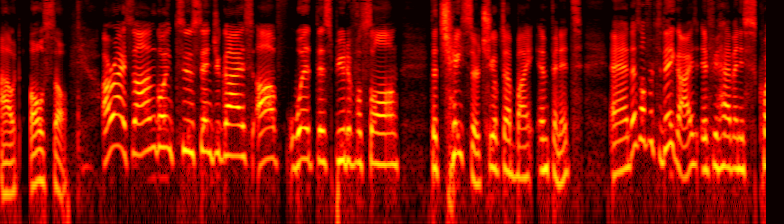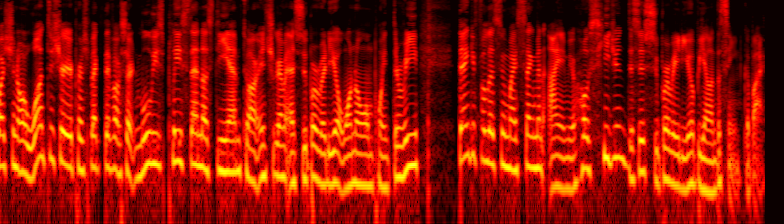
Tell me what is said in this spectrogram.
out also. All right, so I'm going to send you guys off with this beautiful song, "The Chaser" 추격자 by Infinite. And that's all for today, guys. If you have any question or want to share your perspective of certain movies, please send us DM to our Instagram at Super Radio 101.3. Thank you for listening to my segment. I am your host, Heejun. This is Super Radio Beyond the Scene. Goodbye.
